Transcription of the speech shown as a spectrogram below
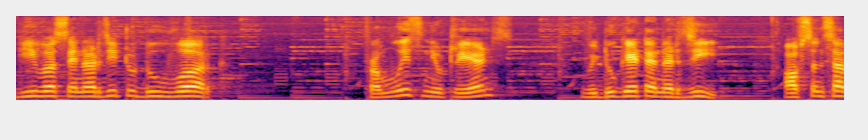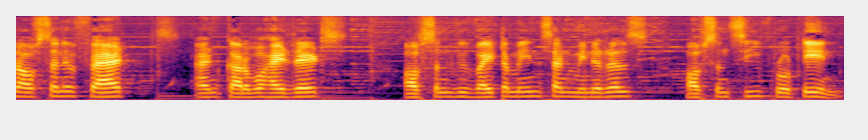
give us energy to do work? From which nutrients we do get energy. Options are option A fats and carbohydrates. Option B vitamins and minerals. Option C protein.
